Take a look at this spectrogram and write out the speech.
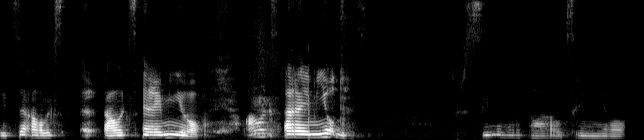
Е, І це Алекс, е, Алекс Реміро. Алекс Реміро. Дуже сильний воротар Алекс Реміро.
